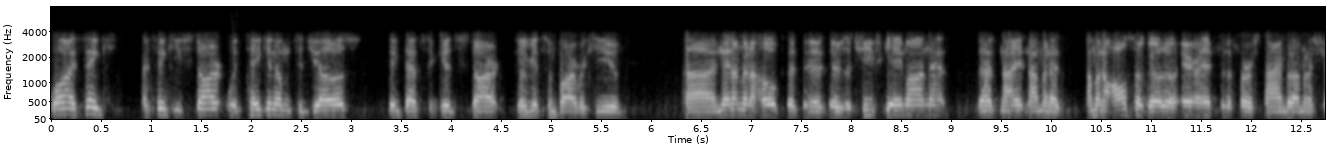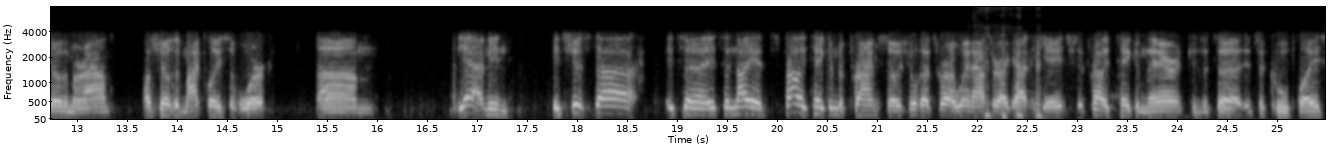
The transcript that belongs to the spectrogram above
Well, I think I think you start with taking them to Joe's. I think that's a good start. Go get some barbecue, uh, and then I'm going to hope that the, there's a Chiefs game on that that night, and I'm going to I'm going to also go to Arrowhead for the first time, but I'm going to show them around. I'll show them my place of work. Um, yeah, I mean, it's just uh, it's a it's a night. It's probably take them to Prime Social. That's where I went after I got engaged. I'd probably take them there because it's a it's a cool place.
